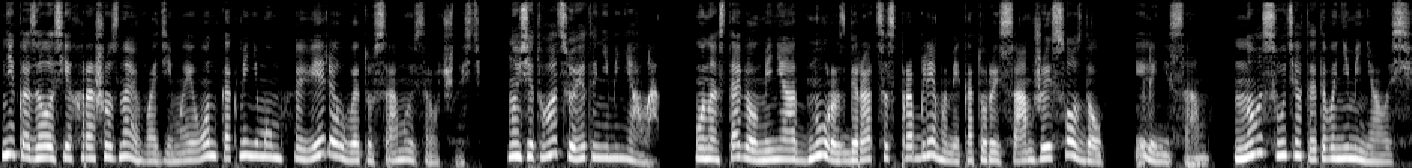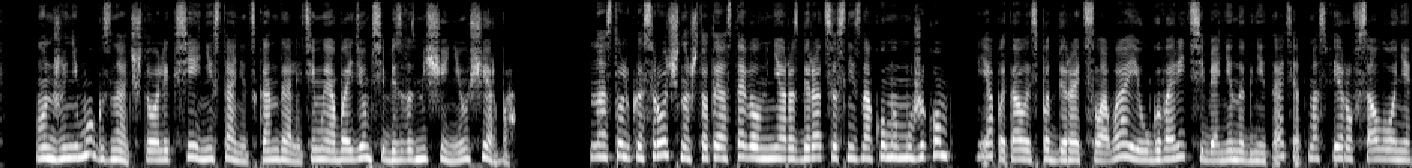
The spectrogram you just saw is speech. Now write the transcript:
Мне казалось, я хорошо знаю Вадима, и он, как минимум, верил в эту самую срочность. Но ситуацию это не меняло. Он оставил меня одну разбираться с проблемами, которые сам же и создал, или не сам. Но суть от этого не менялась. Он же не мог знать, что Алексей не станет скандалить, и мы обойдемся без возмещения ущерба. Настолько срочно, что ты оставил меня разбираться с незнакомым мужиком? Я пыталась подбирать слова и уговорить себя не нагнетать атмосферу в салоне,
